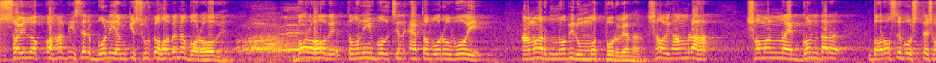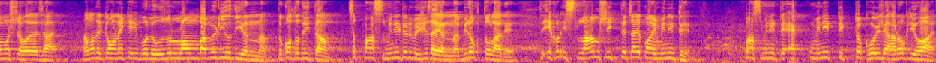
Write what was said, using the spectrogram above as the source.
তো লক্ষ হাদিসের বলি আমি কি ছোটো হবে না বড় হবে? বড় হবে। তো উনি বলছেন এত বড় বই আমার নবীর উম্মত পড়বে না। স্বাভাবিক আমরা সামান্য এক ঘণ্টার দরসে বসতে সমস্যা হয়ে যায়। আমাদেরকে অনেকেই বলে হুজুর লম্বা ভিডিও দিয়েন না। তো কত দিতাম? সে পাঁচ মিনিটের বেশি যাইয়েন না বিরক্ত লাগে। তো এখন ইসলাম শিখতে চায় কয় মিনিটে? পাঁচ মিনিটে এক মিনিট টিকটক হইলে আরও কি হয়?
